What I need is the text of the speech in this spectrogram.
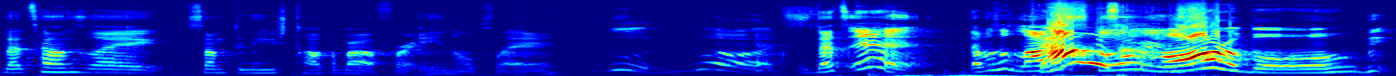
That sounds like something you should talk about for anal play. Good God, That's it. That was a lot that of was stories. horrible. We,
